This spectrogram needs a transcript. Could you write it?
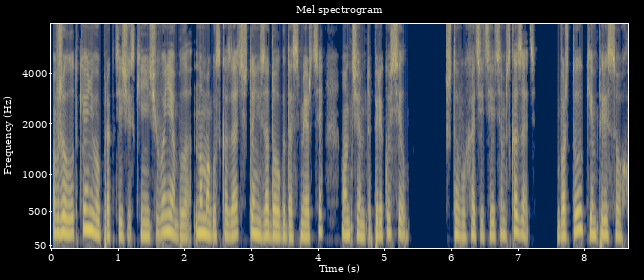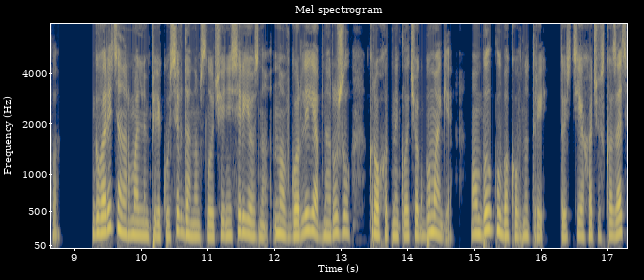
В желудке у него практически ничего не было, но могу сказать, что незадолго до смерти он чем-то перекусил. Что вы хотите этим сказать? Во рту Ким пересохло. Говорить о нормальном перекусе в данном случае несерьезно, но в горле я обнаружил крохотный клочок бумаги. Он был глубоко внутри. То есть я хочу сказать,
